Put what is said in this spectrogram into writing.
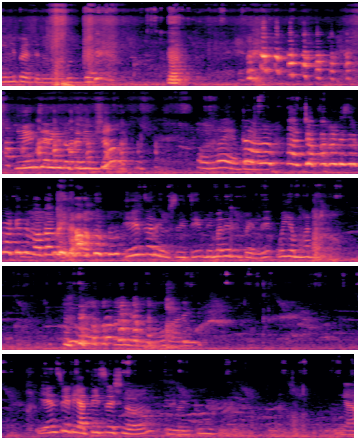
గిల్లు పెడుతుంది. ఏం జరిగింది ఒక నిమిషం? చెప్పకుండా ఇసురు కొట్టింది మొఖం మీద. ఏం జరిగింది స్వీతి దిమ్మ తిరిగిపోయింది. ఒయ్యమ్మ ఏం స్వీట్ అట్టి ఇసిరేసినావు ఇదిగో. యా.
